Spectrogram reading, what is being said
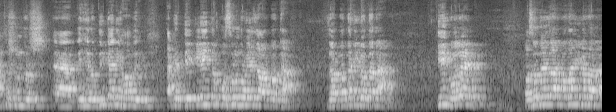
এত সুন্দর দেহের অধিকারী হবে। তাকে দেখলেই তো পছন্দ হয়ে যাওয়ার কথা। যাওয়ার কথা কি কথা না? কি বলেন? পছন্দ হয়ে যাওয়ার কথা কি কথা না?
